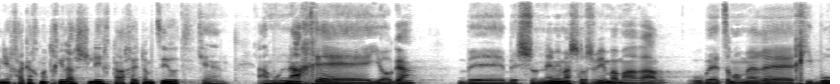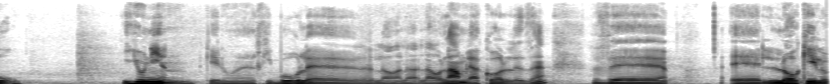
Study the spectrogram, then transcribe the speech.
אני אחר כך מתחיל להשליך ככה את המציאות. כן. המונח אה, יוגה, בשונה ממה שחושבים במערב, הוא בעצם אומר אה, חיבור. union, כאילו, אה, חיבור ל, ל, ל, לעולם, להכל, לזה. ולא כאילו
